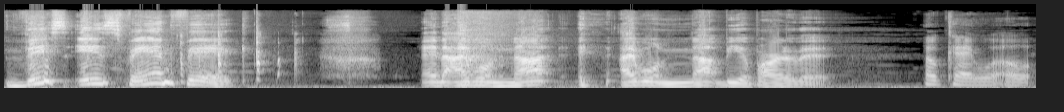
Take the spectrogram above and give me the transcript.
this is fanfic, and I will not. I will not be a part of it. Okay, well,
